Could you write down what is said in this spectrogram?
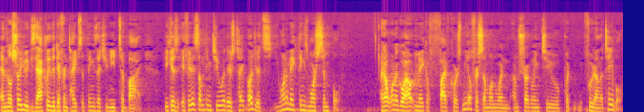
and they'll show you exactly the different types of things that you need to buy. Because if it is something too where there's tight budgets, you want to make things more simple. I don't want to go out and make a five course meal for someone when I'm struggling to put food on the table.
